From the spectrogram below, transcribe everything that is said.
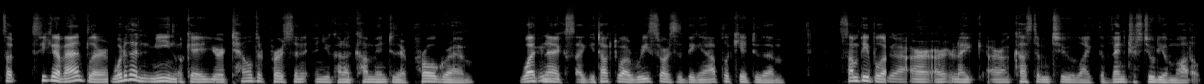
So speaking of Antler, what does that mean? Okay, you're a talented person and you kind of come into their program. What mm-hmm. next? Like you talked about resources being applied to them. Some people are, are, are like are accustomed to like the venture studio model,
